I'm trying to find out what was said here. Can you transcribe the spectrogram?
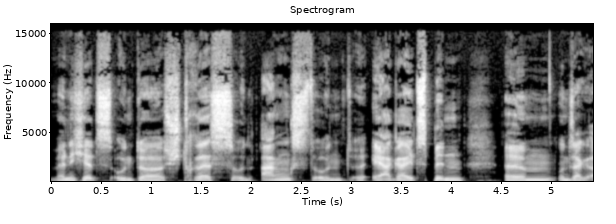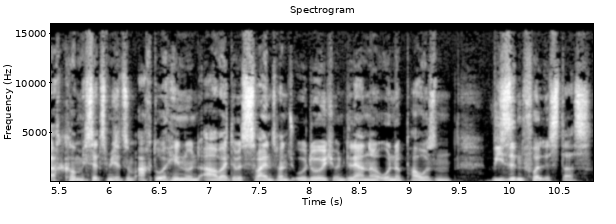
Wenn ich jetzt unter Stress und Angst und äh, Ehrgeiz bin ähm, und sage, ach komm, ich setze mich jetzt um 8 Uhr hin und arbeite bis 22 Uhr durch und lerne ohne Pausen, wie sinnvoll ist das?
